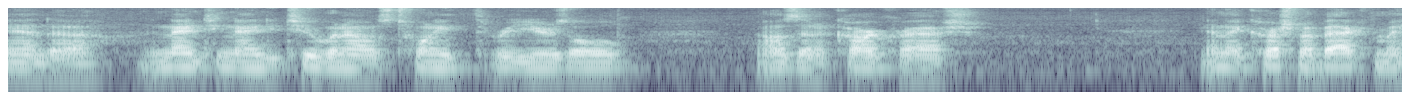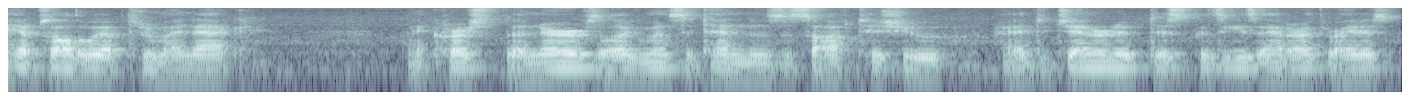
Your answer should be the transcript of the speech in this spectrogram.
And uh, in 1992, when I was 23 years old, I was in a car crash, and I crushed my back from my hips all the way up through my neck I crushed the nerves, ligaments, the tendons, the soft tissue. I had degenerative disc disease. I had arthritis.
